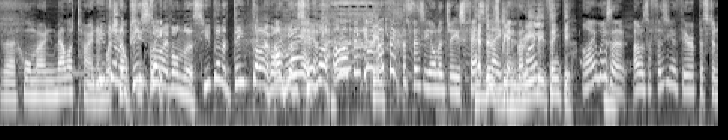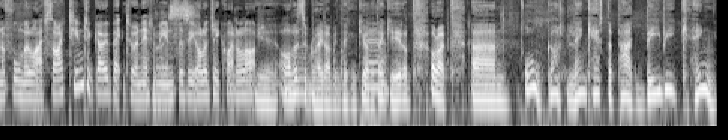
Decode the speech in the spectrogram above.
the hormone melatonin, You've which done a helps you deep sleep. dive on this. You've done a deep dive I on this, have. Heather. Oh, I think I think the physiology is Heather's fascinating. been but really I, thinking. I was a I was a physiotherapist in a former life, so I tend to go back to anatomy and physiology quite a lot. Yeah. Oh, that's a great. I've been thinking. Kia ora. Yeah. Thank you, Heather. All right. Um, oh gosh, Lancaster Park, BB King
